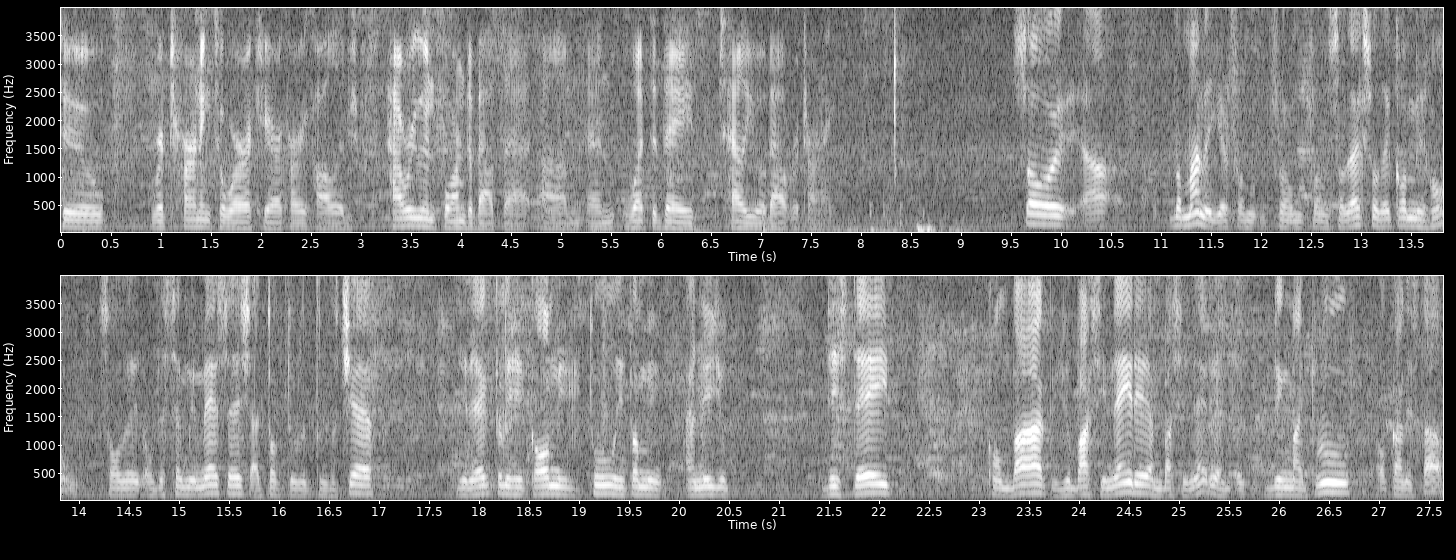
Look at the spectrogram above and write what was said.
to returning to work here at Curry College, how were you informed about that? Um, and what did they tell you about returning? So uh, the manager from from from Sodexo they called me home. So they, they sent me a message. I talked to the, to the chef directly. He called me too. He told me I need you this date. Come back. You vaccinated. I'm vaccinated. Bring my proof. All kind of stuff.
